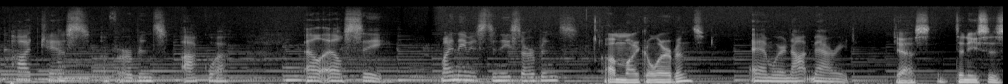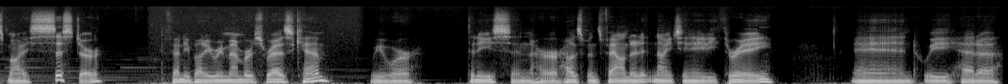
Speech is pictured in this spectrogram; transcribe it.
inaugural podcast of Urbans Aqua LLC. My name is Denise Urbans, I'm Michael Urbans. and we're not married. Yes, Denise is my sister. If anybody remembers ResChem, we were Denise and her husbands founded it in 1983, and we had a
